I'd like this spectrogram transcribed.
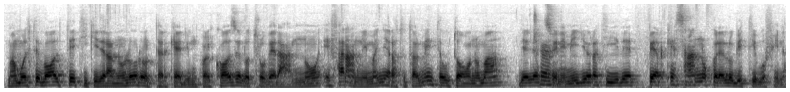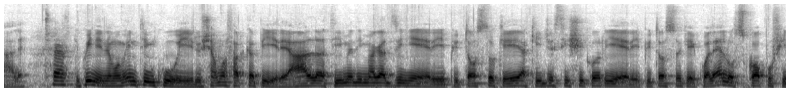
ma molte volte ti chiederanno loro il perché di un qualcosa e lo troveranno e faranno in maniera totalmente autonoma delle certo. azioni migliorative perché sanno qual è l'obiettivo finale. Certo. E quindi nel momento in cui riusciamo a far capire al team di magazzinieri, piuttosto che a chi gestisce i corrieri, piuttosto che qual è lo scopo finale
